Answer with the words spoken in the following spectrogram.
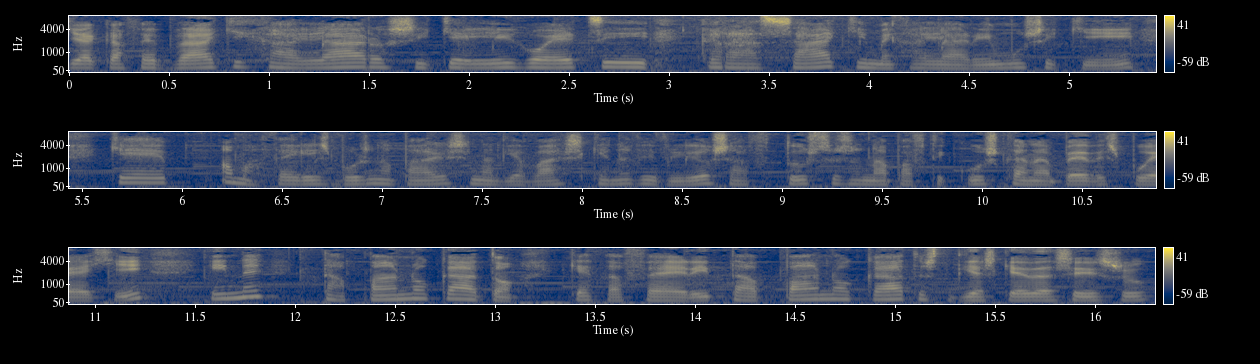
Για καφεδάκι, χαλάρωση και λίγο έτσι κρασάκι με χαλαρή μουσική. Και άμα θέλεις μπορείς να πάρεις να διαβάσεις και ένα βιβλίο σε αυτούς τους αναπαυτικούς καναπέδες που έχει. Είναι τα πάνω κάτω και θα φέρει τα πάνω κάτω στη διασκέδασή σου.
